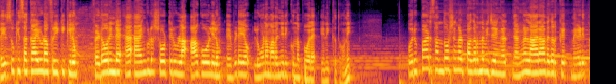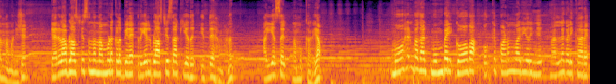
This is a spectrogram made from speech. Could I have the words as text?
ഡെയ്സുക്കി സക്കായുടെ ഫ്രീ കിക്കിലും ഫെഡോറിന്റെ ആ ആംഗുലർ ഷോട്ടിലുള്ള ആ ഗോളിലും എവിടെയോ ലൂണ മറിഞ്ഞിരിക്കുന്ന പോലെ എനിക്ക് തോന്നി. ഒരുപാട് സന്തോഷങ്ങൾ പകർന്ന വിജയങ്ങൾ ഞങ്ങൾ ആരാധകർക്ക് നേടിത്തന്ന മനുഷ്യൻ. കേരള ബ്ലാസ്റ്റേഴ്സ് എന്ന നമ്മുടെ ക്ലബിനെ റിയൽ ബ്ലാസ്റ്റേഴ്സ് ആക്കിയത് ഇദ്ദേഹമാണ്. ഐ എസ് എൽ നമുക്കറിയാം. മോഹൻ ബഗാൻ മുംബൈ ഗോവ ഒക്കെ പണം വാരിയെറിഞ്ഞ് നല്ല കളിക്കാരെ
